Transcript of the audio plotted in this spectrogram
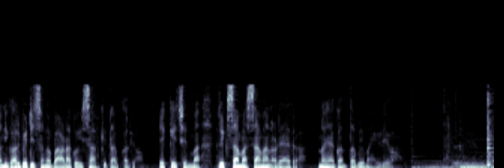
अनि घरबेटीसँग भाडाको हिसाब किताब गर्यो। एकैछिनमा रिक्सामा सामान अड्याएर नयाँ गन्तव्यमा हिँड्यो।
